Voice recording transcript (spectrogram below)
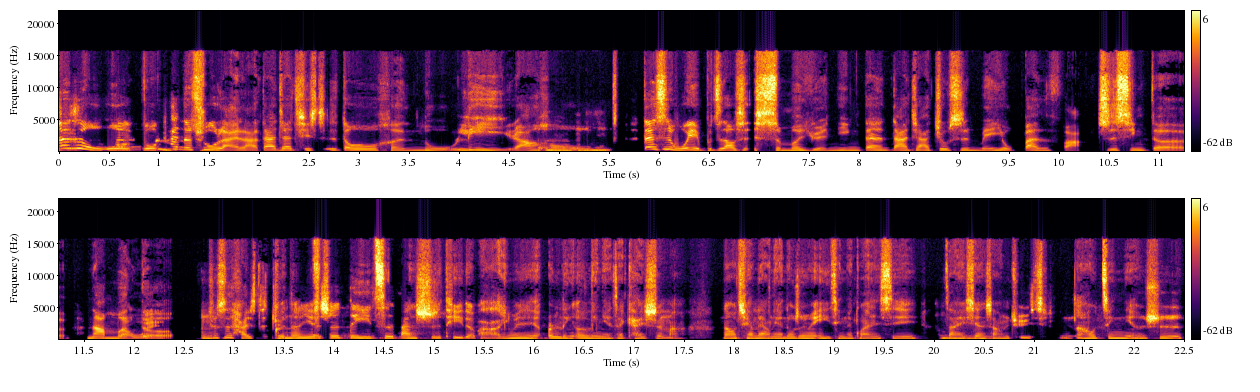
但是我我看得出来啦，大家其实都很努力，然后，但是我也不知道是什么原因，但大家就是没有办法执行的那么的。就是还是可能也是第一次办实体的吧，因为二零二零年才开始嘛，然后前两年都是因为疫情的关系在线上举行，嗯、然后今年是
